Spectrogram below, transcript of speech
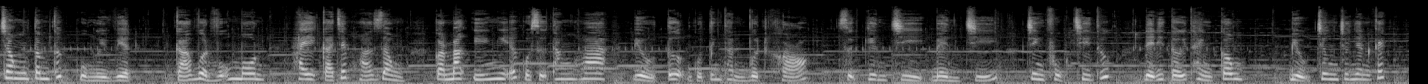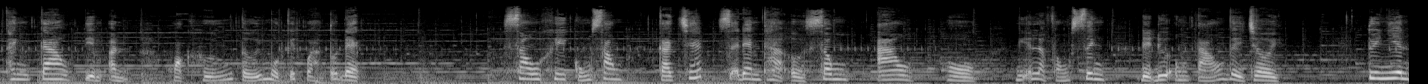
Trong tâm thức của người Việt, cá vượt vũ môn hay cá chép hóa rồng còn mang ý nghĩa của sự thăng hoa, biểu tượng của tinh thần vượt khó, sự kiên trì, bền trí, chinh phục tri thức để đi tới thành công, biểu trưng cho nhân cách thanh cao, tiềm ẩn hoặc hướng tới một kết quả tốt đẹp. Sau khi cúng xong, cá chép sẽ đem thả ở sông, ao, hồ, nghĩa là phóng sinh để đưa ông táo về trời. Tuy nhiên,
